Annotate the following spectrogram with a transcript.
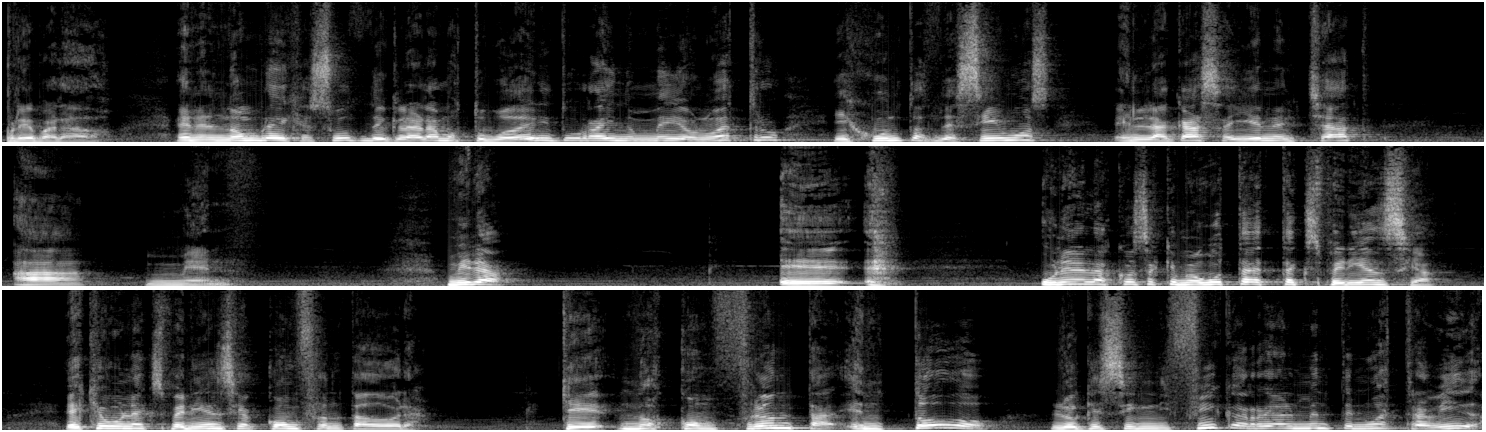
preparado. En el nombre de Jesús declaramos tu poder y tu reino en medio nuestro y juntos decimos en la casa y en el chat, amén. Mira, eh, una de las cosas que me gusta de esta experiencia es que es una experiencia confrontadora, que nos confronta en todo lo que significa realmente nuestra vida.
